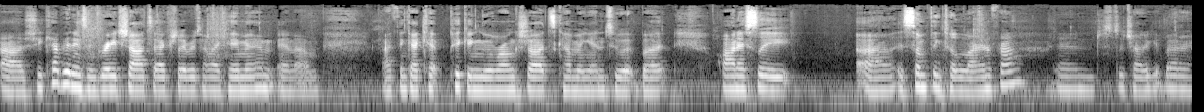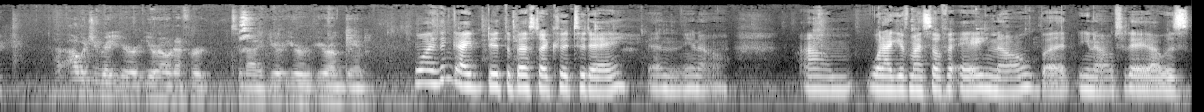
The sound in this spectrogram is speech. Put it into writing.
uh, she kept hitting some great shots actually every time I came in, and um, I think I kept picking the wrong shots coming into it. But honestly, uh, it's something to learn from, and just to try to get better. How would you rate your, your own effort tonight, your, your, your own game? Well, I think I did the best I could today, and you know, um, would I give myself an A? No, but you know, today I was.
